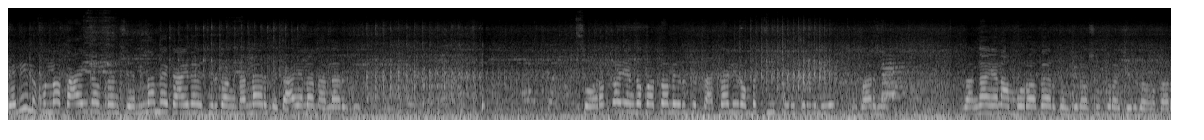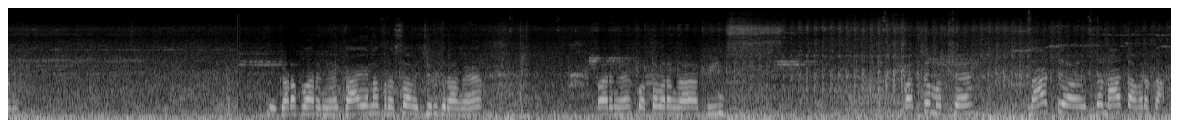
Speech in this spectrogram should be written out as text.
வெளியில் ஃபுல்லாக காய் தான் ஃப்ரெண்ட்ஸ் எல்லாமே காய் தான் வச்சுருக்காங்க நல்லா இருக்குது காயெல்லாம் நல்லா இருக்குது சொரக்காய் எங்கே பார்த்தாலும் இருக்குது தக்காளி ரொம்ப சீப் இருக்கிறதுலையே இங்க பாருங்கள் வெங்காயம்லாம் ஐம்பது ரூபா தான் இருக்கும். கிலோ சூப்பராக வச்சுருக்காங்க. பாருங்கள் நீ கடை பாருங்கள் காயெல்லாம் ஃப்ரெஷ்ஷாக வச்சுருக்குறாங்க. பாருங்கள் கொத்தவரங்காய் பீன்ஸ் பச்சை மொச்சை நாட்டு இதுதான் நாட்டு அவரைக்காய்.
